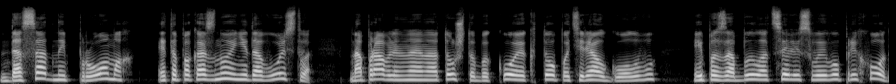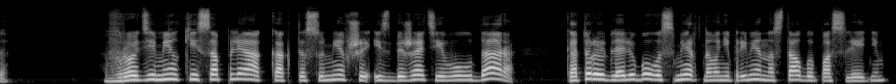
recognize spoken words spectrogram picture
досадный промах — это показное недовольство, направленное на то, чтобы кое-кто потерял голову и позабыл о цели своего прихода. Вроде мелкий сопляк, как-то сумевший избежать его удара, который для любого смертного непременно стал бы последним.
